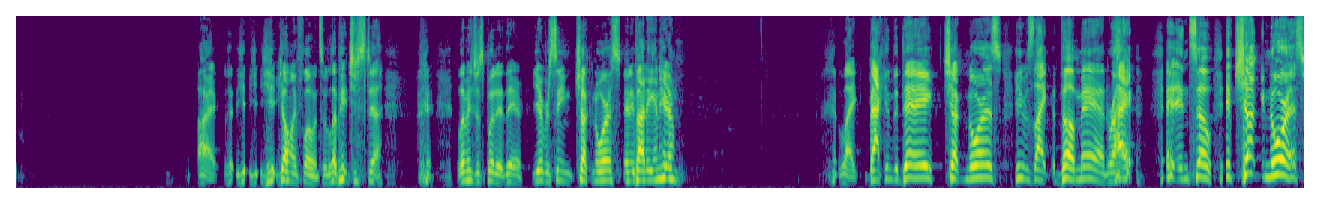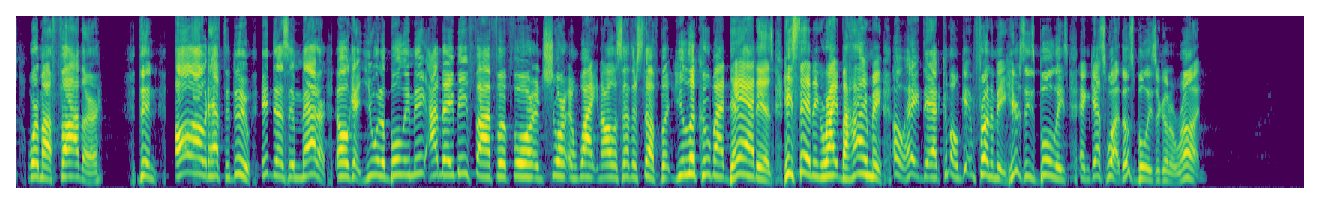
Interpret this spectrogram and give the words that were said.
All right, y- y- y'all ain't flowing, so let me just uh, let me just put it there. You ever seen Chuck Norris? Anybody in here? like back in the day, Chuck Norris, he was like the man, right? And, and so if Chuck Norris were my father, then all I would have to do, it doesn't matter. Okay, you want to bully me? I may be five foot four and short and white and all this other stuff, but you look who my dad is. He's standing right behind me. Oh, hey, dad, come on, get in front of me. Here's these bullies. And guess what? Those bullies are going to run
